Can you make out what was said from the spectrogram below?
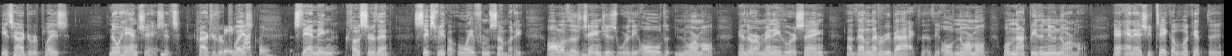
It's hard to replace no handshakes. It's hard to replace exactly standing closer than six feet away from somebody. All of those mm-hmm. changes were the old normal, and there are many who are saying uh, that'll never be back. The, the, old normal will not be the new normal. And, and, as you take a look at the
